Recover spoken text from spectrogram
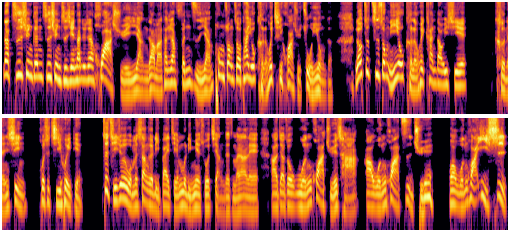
那资讯跟资讯之间，它就像化学一样，你知道吗？它就像分子一样，碰撞之后，它有可能会起化学作用的。然后这之中，你有可能会看到一些可能性或是机会点。这其实就是我们上个礼拜节目里面所讲的，怎么样嘞？啊，叫做文化觉察啊，文化自觉哇，文化意识。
